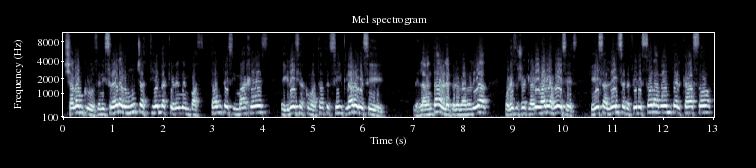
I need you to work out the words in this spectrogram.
Shalom Cruz. En Israel hay muchas tiendas que venden bastantes imágenes, iglesias con bastantes. Sí, claro que sí. Es lamentable, pero la realidad Por eso yo aclaré varias veces que esa ley se refiere solamente al caso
